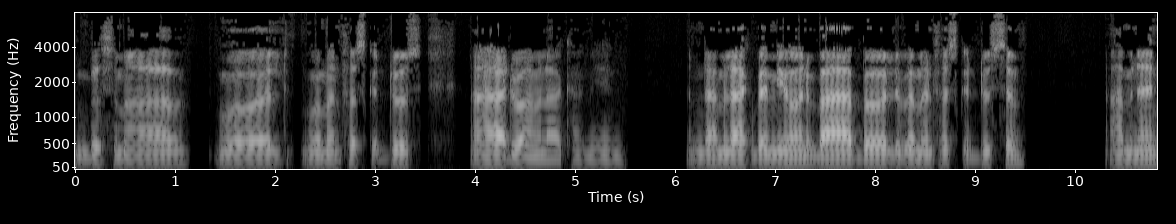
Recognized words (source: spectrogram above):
በስመ አብ ወወልድ ወመንፈስ ቅዱስ አህዱ አምላክ አሜን። እንደ አምላክ በሚሆን በአብ በወልድ በመንፈስ ቅዱስ ስም አምነን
